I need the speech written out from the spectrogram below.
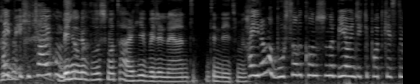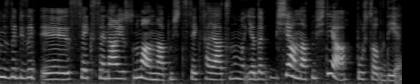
Hayır hikaye konuştuk. Benimle buluşma tarihi belirleyen din- dinleyicimiz. Hayır ama Bursalı konusunda bir önceki podcastimizde bize e, seks senaryosunu mu anlatmıştı? Seks hayatını mı? Ya da bir şey anlatmıştı ya Bursalı diye.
